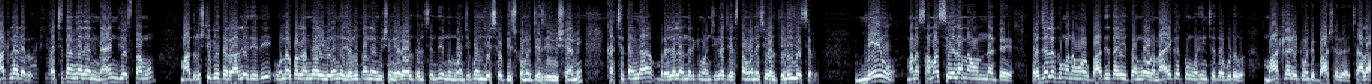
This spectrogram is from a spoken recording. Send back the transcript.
మాట్లాడారు. ఖచ్చితంగా దానికి న్యాయం చేస్తాము. మా దృష్టికి అయితే రాలేదు ఇది. ఉన్న పలంగా ఈ విధంగా జరుగుతున్న విషయం వేరే వాళ్ళు తెలిసింది. నువ్వు మంచి పని చేసావు తీసుకొని వచ్చేసి ఈ విషయాన్ని. ఖచ్చితంగా ప్రజలందరికీ మంచిగా చేస్తామనేసి వాళ్ళు తెలియజేశారు. మేము మన సమస్య ఏదన్నా ఉందంటే ప్రజలకు మనం బాధ్యతాయుతంగా ఒక నాయకత్వం వహించేటప్పుడు మాట్లాడేటువంటి భాష చాలా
